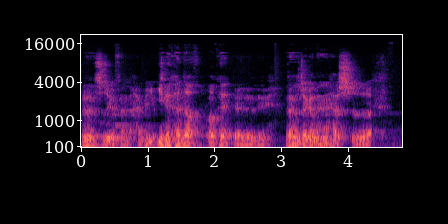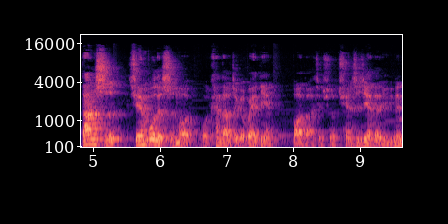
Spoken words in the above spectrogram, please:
嗯，四月份了还没有。你没看到？OK，对对对，但是这个人还是当时宣布的时候，我看到这个外电报道，就是说全世界的舆论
